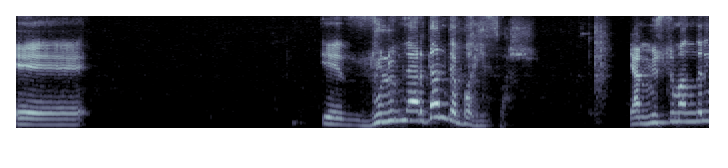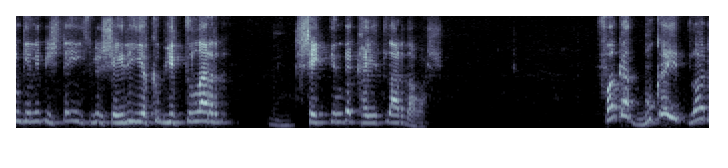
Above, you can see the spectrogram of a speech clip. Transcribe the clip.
E, e, zulümlerden de bahis var. Yani Müslümanların gelip işte X bir şehri yakıp yıktılar şeklinde kayıtlar da var. Fakat bu kayıtlar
